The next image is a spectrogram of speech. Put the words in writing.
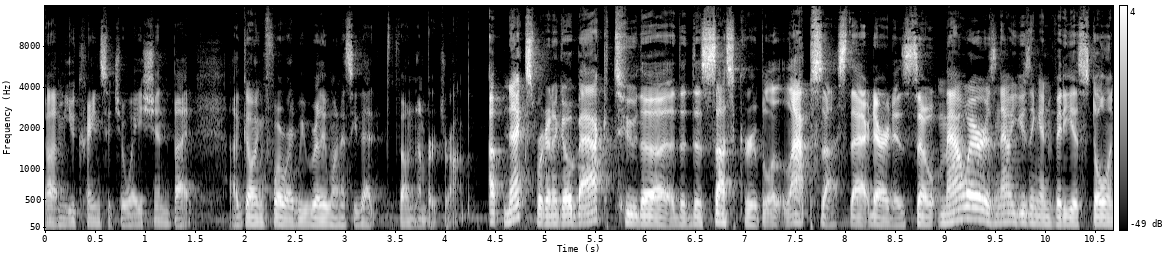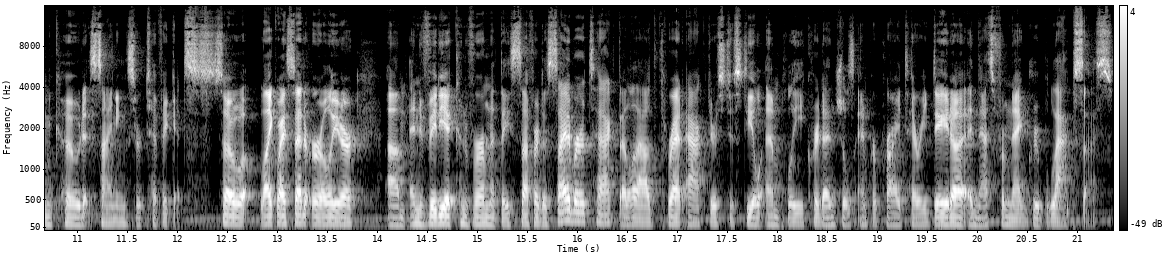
um, Ukraine situation. But uh, going forward, we really want to see that phone number drop. Up next, we're going to go back to the, the, the sus group, Lapsus. There, there it is. So malware is now using NVIDIA's stolen code signing certificates. So, like I said earlier, um, NVIDIA confirmed that they suffered a cyber attack that allowed threat actors to steal employee credentials and proprietary data, and that's from that group Lapsus.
